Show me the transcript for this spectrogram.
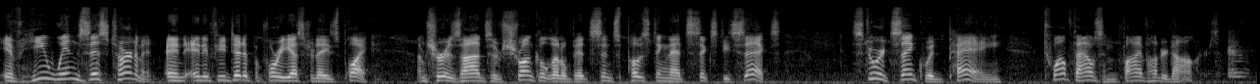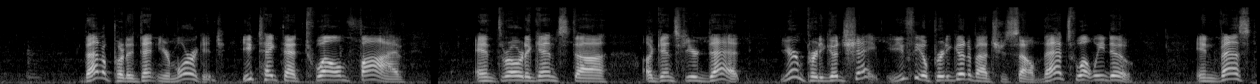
If he wins this tournament, and, and if you did it before yesterday's play, I'm sure his odds have shrunk a little bit since posting that 66. Stewart Cink would pay $12,500. That'll put a dent in your mortgage. You take that 12.5 and throw it against uh, against your debt. You're in pretty good shape. You feel pretty good about yourself. That's what we do. Invest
